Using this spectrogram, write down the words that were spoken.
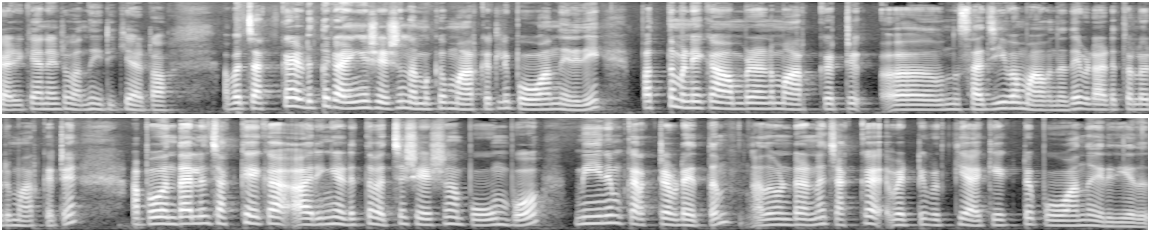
കഴിക്കാനായിട്ട് വന്നിരിക്കുക കേട്ടോ അപ്പോൾ ചക്ക എടുത്ത് കഴിഞ്ഞ ശേഷം നമുക്ക് മാർക്കറ്റിൽ പോകാമെന്ന് എഴുതി പത്ത് മണിയൊക്കെ ആകുമ്പോഴാണ് മാർക്കറ്റ് ഒന്ന് സജീവമാവുന്നത്. ഇവിടെ അടുത്തുള്ള ഒരു മാർക്കറ്റ്. അപ്പോൾ എന്തായാലും ചക്കയൊക്കെ അരിഞ്ഞെടുത്ത് വെച്ച ശേഷം പോകുമ്പോൾ മീനും കറക്റ്റ് അവിടെ എത്തും. അതുകൊണ്ടാണ് ചക്ക വെട്ടി വൃത്തിയാക്കിയിട്ട് പോകാമെന്ന് കരുതിയത്.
